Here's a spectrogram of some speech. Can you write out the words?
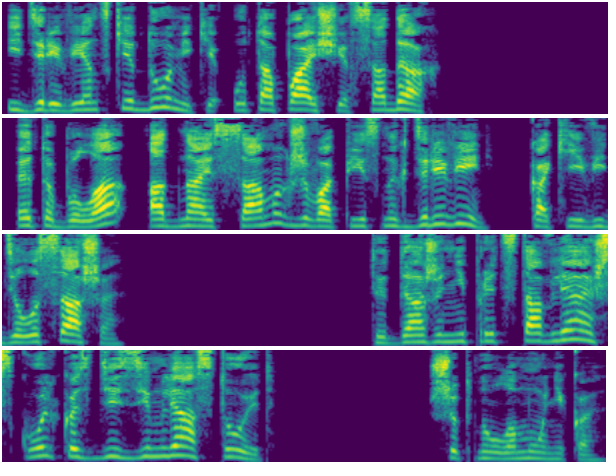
и деревенские домики, утопающие в садах. Это была одна из самых живописных деревень, какие видела Саша. «Ты даже не представляешь, сколько здесь земля стоит!» — шепнула Моника.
